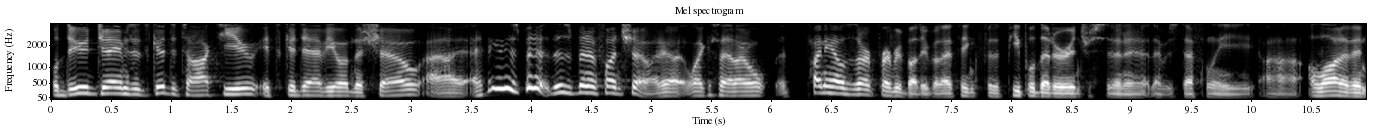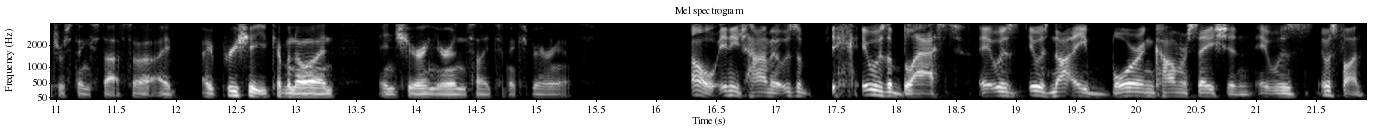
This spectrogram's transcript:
Well, dude, James, it's good to talk to you. It's good to have you on the show. Uh, I think this has been a, this has been a fun show. I, like I said, I don't uh, tiny houses aren't for everybody, but I think for the people that are interested in it, that was definitely uh, a lot of interesting stuff. So I I appreciate you coming on and sharing your insights and experience. Oh, anytime. It was a it was a blast. It was it was not a boring conversation. It was it was fun.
